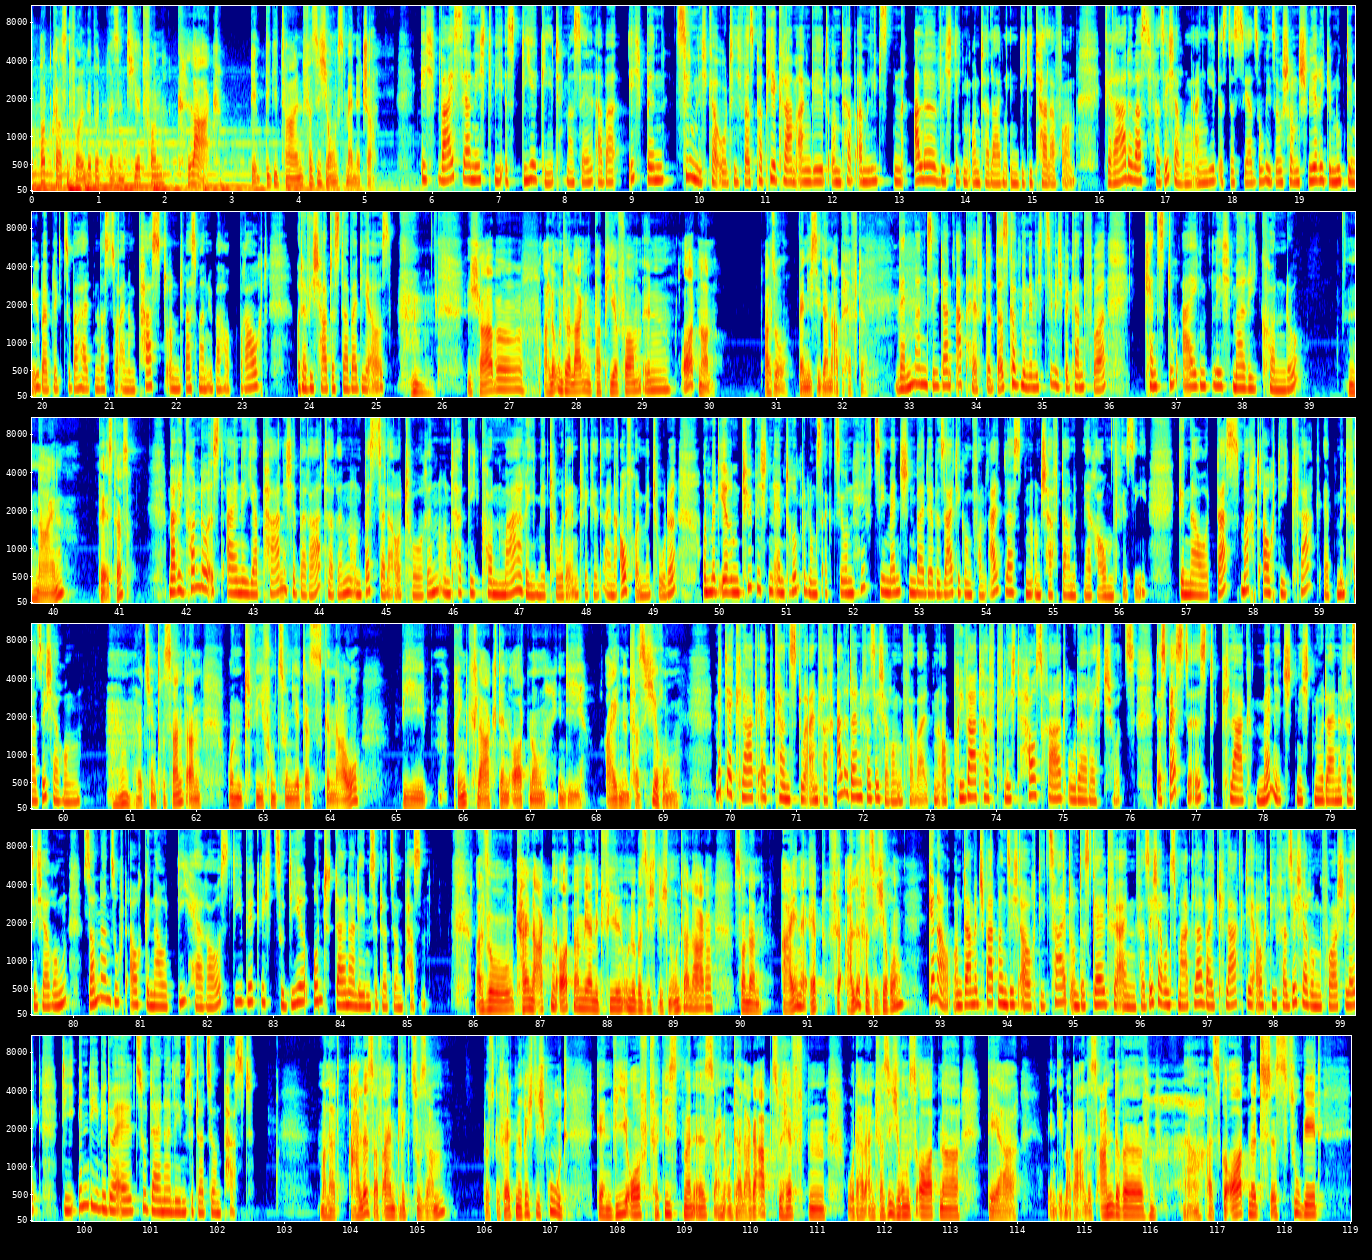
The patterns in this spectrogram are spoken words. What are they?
Diese Podcast-Folge wird präsentiert von Clark, dem digitalen Versicherungsmanager. Ich weiß ja nicht, wie es dir geht, Marcel, aber ich bin ziemlich chaotisch, was Papierkram angeht und habe am liebsten alle wichtigen Unterlagen in digitaler Form. Gerade was Versicherungen angeht, ist es ja sowieso schon schwierig genug, den Überblick zu behalten, was zu einem passt und was man überhaupt braucht. Oder wie schaut es da bei dir aus? Hm, ich habe alle Unterlagen in Papierform in Ordnern. Also, wenn ich sie dann abhefte wenn man sie dann abheftet. Das kommt mir nämlich ziemlich bekannt vor. Kennst du eigentlich Marie Kondo? Nein. Wer ist das? Marie Kondo ist eine japanische Beraterin und Bestsellerautorin und hat die KonMari-Methode entwickelt, eine Aufräummethode. Und mit ihren typischen Entrümpelungsaktionen hilft sie Menschen bei der Beseitigung von Altlasten und schafft damit mehr Raum für sie. Genau das macht auch die Clark-App mit Versicherungen. Hm, hört sich interessant an. Und wie funktioniert das genau? Wie bringt Clark denn Ordnung in die eigenen Versicherungen? Mit der Clark-App kannst du einfach alle deine Versicherungen verwalten, ob Privathaftpflicht, Hausrat oder Rechtsschutz. Das Beste ist, Clark managt nicht nur deine Versicherungen, sondern sucht auch genau die heraus, die wirklich zu dir und deiner Lebenssituation passen. Also keine Aktenordner mehr mit vielen unübersichtlichen Unterlagen, sondern eine App für alle Versicherungen? Genau, und damit spart man sich auch die Zeit und das Geld für einen Versicherungsmakler, weil Clark dir auch die Versicherung vorschlägt, die individuell zu deiner Lebenssituation passt. Man hat alles auf einen Blick zusammen. Das gefällt mir richtig gut, denn wie oft vergisst man es, eine Unterlage abzuheften oder hat einen Versicherungsordner, der, in dem aber alles andere ja, als geordnet es zugeht.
